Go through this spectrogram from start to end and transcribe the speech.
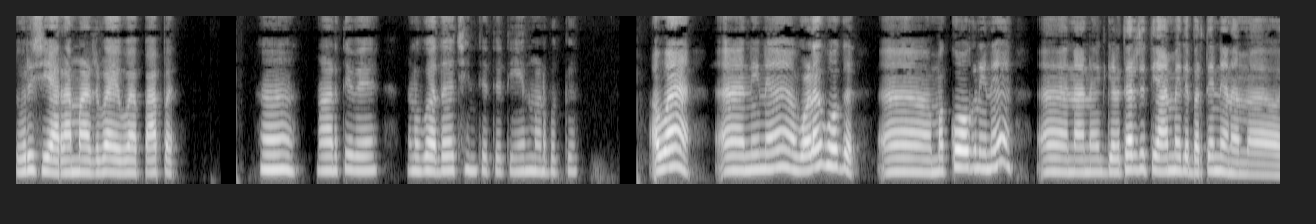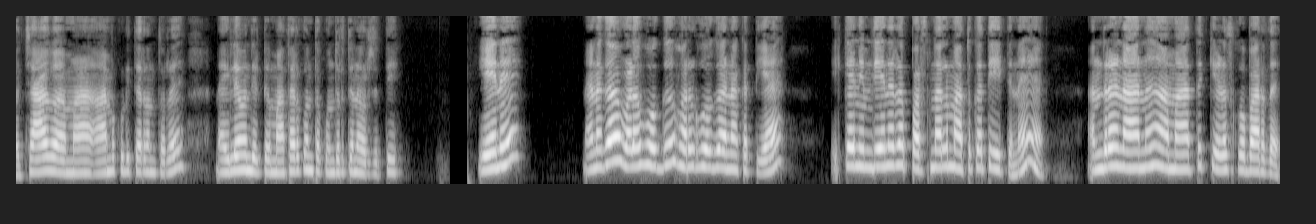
ತೋರಿಸಿ ಆರಾಮ ಮಾಡ್ರವ ಇವ ಪಾಪ. ಹಾಂ, ಮಾಡ್ತೀವಿ. ನನಗೂ ಅದ ಚಿಂತೆ ಐತೈತಿ ಏನು ಮಾಡ್ಬೇಕು? ಅವ್ವ ನೀನು ಒಳಗೆ ಹೋಗು. ಮಕ್ಕ ಹೋಗಿ ನೀನು. ನಾನು ಗೆಳತಿಯರ ಜೊತೆ ಆಮೇಲೆ ಬರ್ತೇನೆ, ನಮ್ಮ ಚಾ ಆಮೇಲೆ ಕುಡಿತಾರಂತಾರೆ ನಾ ಇಲ್ಲೇ ಒಂದಿಟ್ಟು ಮಾತಾಡ್ಕೊಂತ ಕುಂದಿರ್ತೇನೆ ಅವ್ರ ಜೊತೆ. ಏನೇ? ನನಗೆ ಒಳಗೆ ಹೋಗು, ಹೊರಗೆ ಹೋಗು ಅನ್ನಕತ್ತೀಯ? ಈಗ ನಿಮ್ದು ಏನಾರ ಪರ್ಸ್ನಲ್ ಮಾತುಕತೆ ಅಂದ್ರೆ ನಾನು ಆ ಮಾತು ಕೇಳಿಸ್ಕೋಬಾರ್ದೆ.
